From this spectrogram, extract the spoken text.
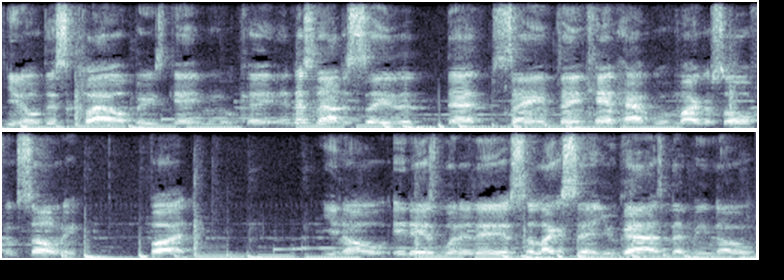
you know, this cloud-based gaming, okay. And that's not to say that that same thing can't happen with Microsoft and Sony, but you know, it is what it is. So, like I said, you guys let me know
